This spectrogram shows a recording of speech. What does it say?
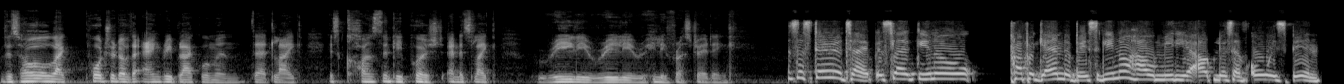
this whole like portrait of the angry black woman that like is constantly pushed and it's like really, really, really frustrating. It's a stereotype. It's like, you know, propaganda basically. You know how media outlets have always been.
